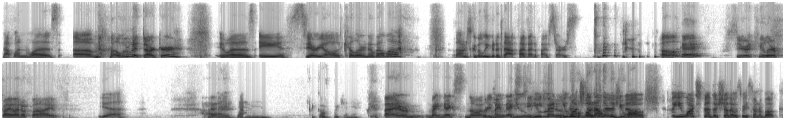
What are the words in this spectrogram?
That one was um, a little bit darker. It was a serial killer novella. So I'm just going to leave it at that. Five out of five stars. Oh, okay. Serial killer, five out of five. Yeah. I then go Virginia. I don't. My next not. What did my you- next you- TV you read- show. you watched what else another did you show- watch? but you watched another show that was based on a book.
